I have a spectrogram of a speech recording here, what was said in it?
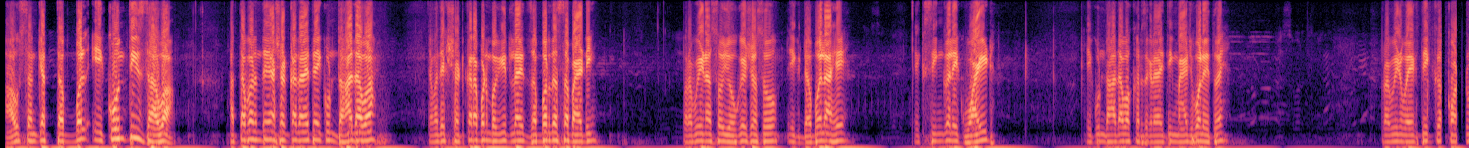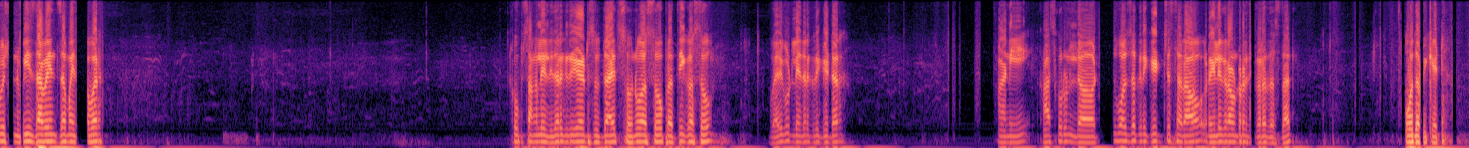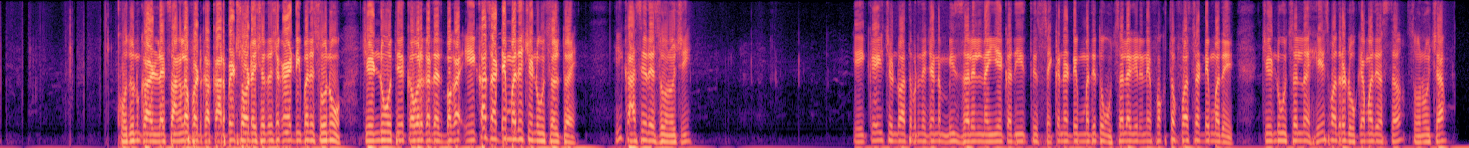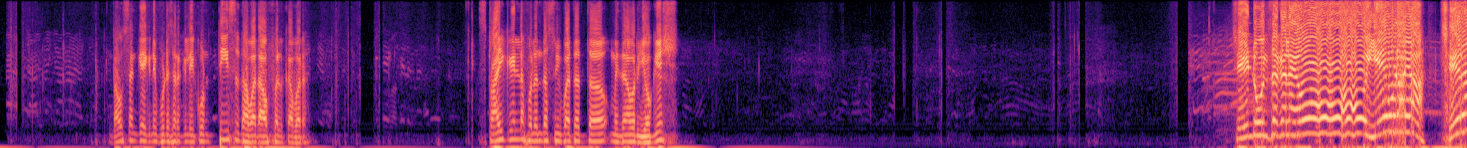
संख्या तब्बल एकोणतीस धावा. आतापर्यंत या षटकात आले त्या एकूण दहा धावा. त्यामध्ये एक षटकार आपण बघितलाय जबरदस्त बॅटिंग प्रवीण असो योगेश असो एक डबल आहे. एक सिंगल एक वाईड एकूण दहा धावा खर्च केला आय थिंक मॅच बॉल येतोय. प्रवीण वैयक्तिक कॉन्ट्रीब्युशन वीस धाव्यांचं मैदानावर. खूप चांगले लेदर क्रिकेटर सुद्धा आहेत. सोनू असो प्रतीक असो. व्हेरी गुड लेदर क्रिकेटर आणि खास करून बॉलचं क्रिकेटचे सराव रेल्वे ग्राउंडवर करत असतात. ओ द विकेट खोदून काढलाय चांगला फटका. कार्पेट शॉट आहे. क्षेत्रशा काय टीममध्ये सोनू चेंडू होते कव्हर करतायत बघा एकाच अटेम्प्टमध्ये चेंडू उचलतोय. ही कासेर आहे सोनूची. एकही चेंडू आतापर्यंत त्याच्यानं मिस झालेला नाहीये. कधी ते सेकंड अटेम्प्टमध्ये तो उचलला गेला नाही. फक्त फर्स्ट अटेम्प्टमध्ये चेंडू उचलणं हेच मात्र डोक्यामध्ये असतं सोनूच्या. धावसंख्या एकने पुढे सारखी एकूण तीस धावा धाव फलकावर स्ट्राईक एंडला फलंदाज स्वीकारतात अ, मैदानावर योगेश. चेंडू उंच गेलाय ओ हो, हो हो हो ये उडाया. छे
